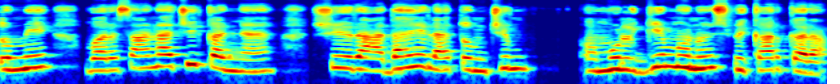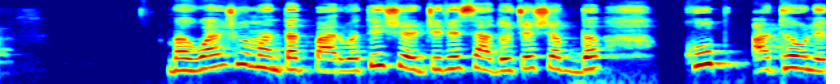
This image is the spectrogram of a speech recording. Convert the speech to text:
तुम्ही वरसानाची कन्या श्री राधा हिला तुमची मुलगी म्हणून स्वीकार करा. भगवान शिव म्हणतात पार्वती शेटजीने साधूचे शब्द खूप आठवले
